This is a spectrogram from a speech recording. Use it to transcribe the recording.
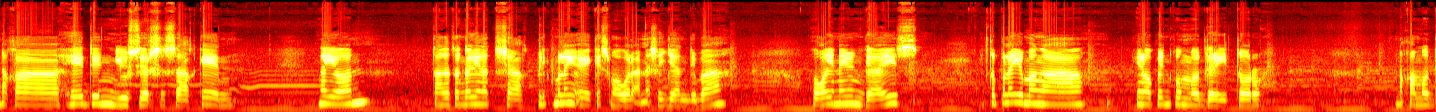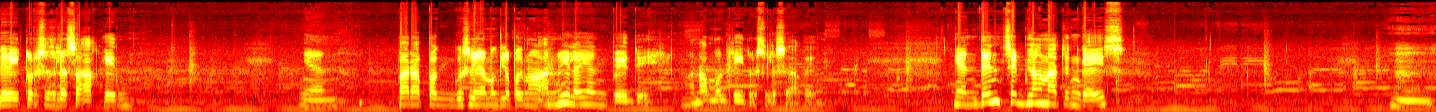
Naka hidden user sa akin. Ngayon tanggalin natin siya. Click mo lang yung X mawala na siya dyan di ba? Okay na yun guys. Ito pala yung mga inopen kong moderator. Naka moderator sila sa akin. Yan para pag gusto nila maglapag ng ano nila yan pwede. Mga naka moderator sila sa akin. Yan then save lang natin guys. Hmm.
